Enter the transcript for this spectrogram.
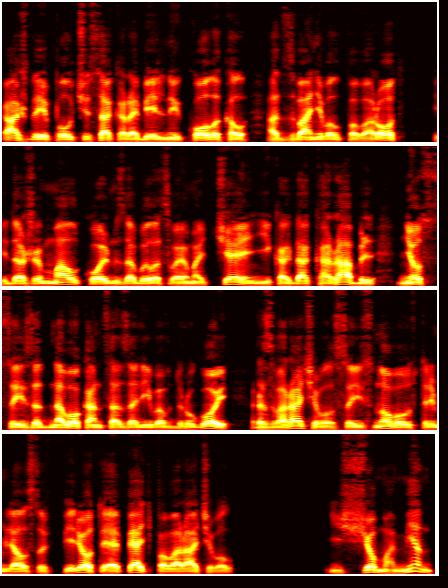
Каждые полчаса корабельный колокол отзванивал поворот, и даже Малкольм забыл о своем отчаянии, когда корабль несся из одного конца залива в другой, разворачивался и снова устремлялся вперед и опять поворачивал. Еще момент,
